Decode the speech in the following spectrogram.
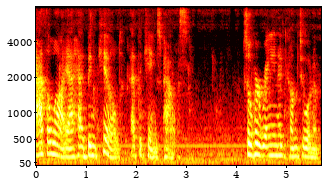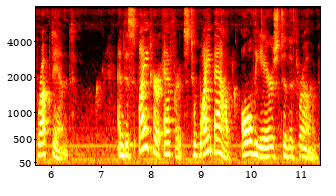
Athaliah had been killed at the king's palace. So her reign had come to an abrupt end. And despite her efforts to wipe out all the heirs to the throne,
